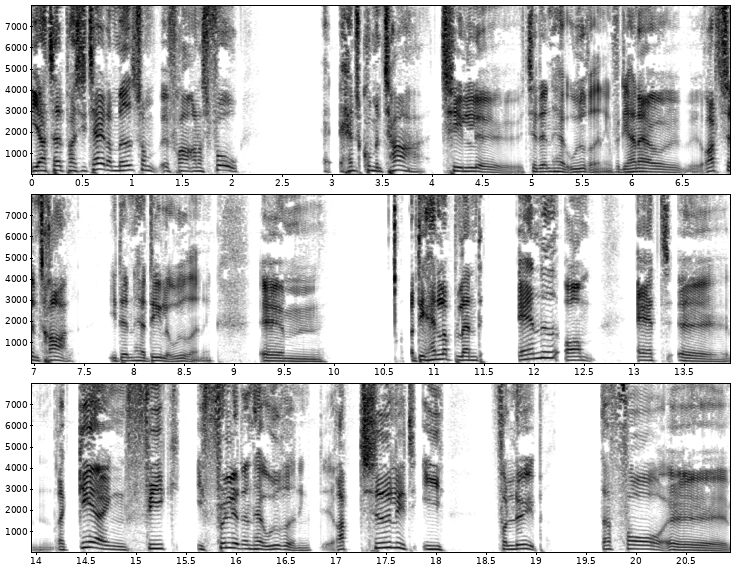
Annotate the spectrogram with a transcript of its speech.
Jeg har taget et par citater med som, øh, fra Anders Fogh, hans kommentar til, øh, til den her udredning, fordi han er jo øh, ret central i den her del af udredningen. Øhm, og det handler blandt andet om, at øh, regeringen fik, ifølge den her udredning, ret tidligt i forløbet, der får, øh,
